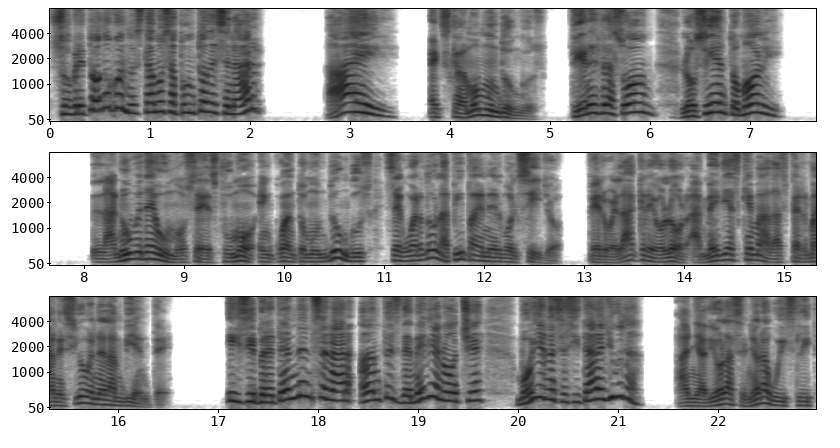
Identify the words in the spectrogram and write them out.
sobre todo cuando estamos a punto de cenar? ¡Ay! exclamó Mundungus. Tienes razón. Lo siento, Molly. La nube de humo se esfumó en cuanto Mundungus se guardó la pipa en el bolsillo, pero el acre olor a medias quemadas permaneció en el ambiente. Y si pretenden cenar antes de medianoche, voy a necesitar ayuda, añadió la señora Weasley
